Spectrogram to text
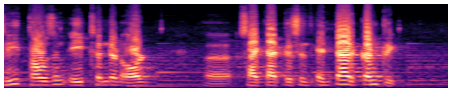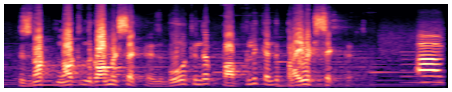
3,800 odd uh, psychiatrists in the entire country. It's not, not in the government sector, it's both in the public and the private sector. Uh,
